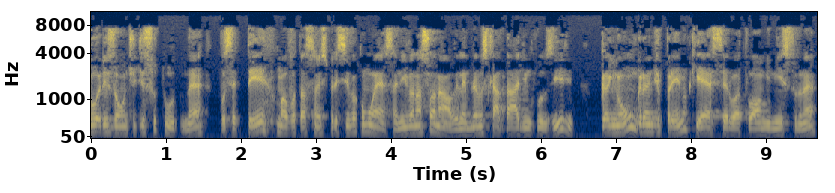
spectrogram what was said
do horizonte disso tudo, né? Você ter uma votação expressiva como essa, a nível nacional, e lembremos que a Haddad, inclusive, ganhou um grande prêmio, que é ser o atual ministro, né?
